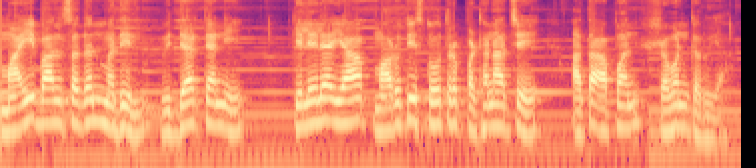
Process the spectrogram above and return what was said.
माई बाल सदनमधील विद्यार्थ्यांनी केलेल्या या मारुती स्तोत्र पठणाचे आता आपण श्रवण करूया.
